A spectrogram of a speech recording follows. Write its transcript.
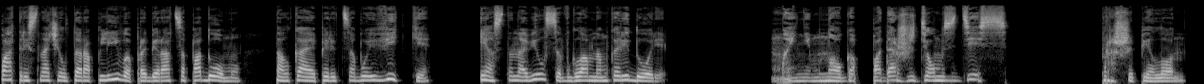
Патрис начал торопливо пробираться по дому, толкая перед собой Викки, и остановился в главном коридоре. «Мы немного подождем здесь», — прошепел он.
